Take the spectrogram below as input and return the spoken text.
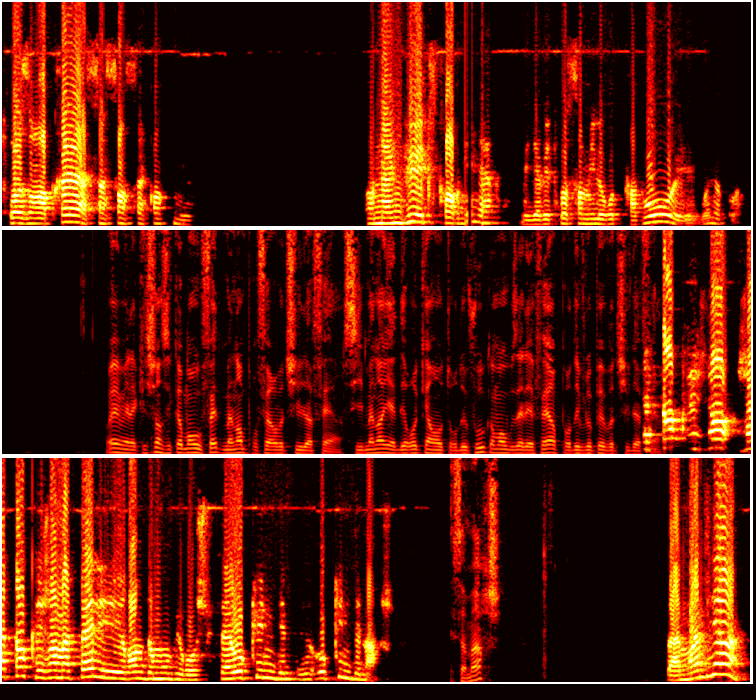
trois ans après à 550 000. On a une vue extraordinaire, mais il y avait 300 000 euros de travaux et voilà quoi. Oui, mais la question c'est comment vous faites maintenant pour faire votre chiffre d'affaires? Si maintenant il y a des requins autour de vous, comment vous allez faire pour développer votre chiffre d'affaires? J'attends que les gens, m'appellent et rentrent dans mon bureau. Je fais aucune, aucune démarche. Et ça marche? Bah, moins bien.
